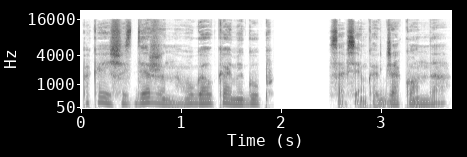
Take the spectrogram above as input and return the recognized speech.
Пока еще сдержанно, уголками губ, совсем как Джаконда.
